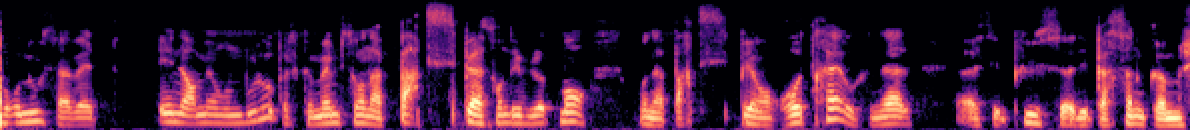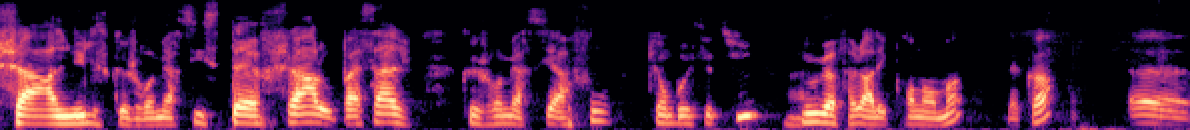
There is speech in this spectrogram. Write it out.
pour nous, ça va être énormément de boulot parce que même si on a participé à son développement, on a participé en retrait. Au final, c'est plus des personnes comme Charles, Nils, que je remercie, Steph, Charles, au passage, que je remercie à fond, qui ont bossé dessus. Nous, il va falloir les prendre en main. D'accord? Euh,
